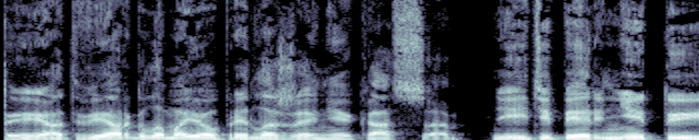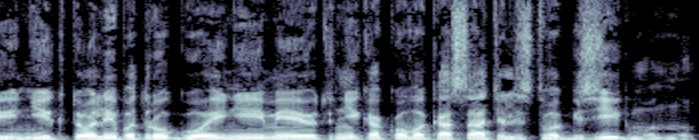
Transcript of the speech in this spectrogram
«Ты отвергла мое предложение, Касса, и теперь ни ты, ни кто-либо другой не имеют никакого касательства к Зигмунду.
